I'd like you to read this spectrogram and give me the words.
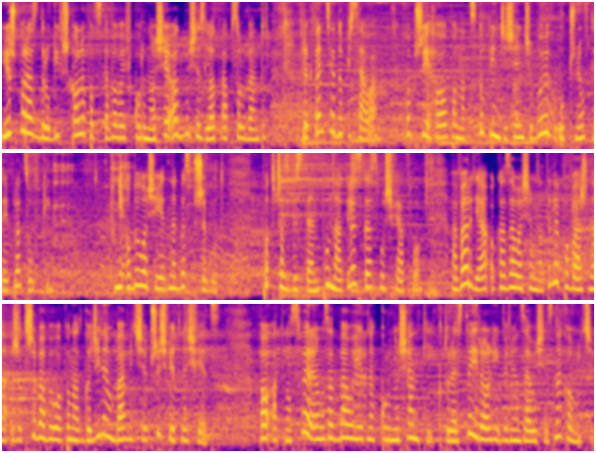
Już po raz drugi w szkole podstawowej w Kurnosie odbył się zlot absolwentów. Frekwencja dopisała, bo przyjechało ponad 150 byłych uczniów tej placówki. Nie obyło się jednak bez przygód. Podczas występu nagle zgasło światło. Awaria okazała się na tyle poważna, że trzeba było ponad godzinę bawić się przy świetle świec. O atmosferę zadbały jednak kurnosianki, które z tej roli wywiązały się znakomicie.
